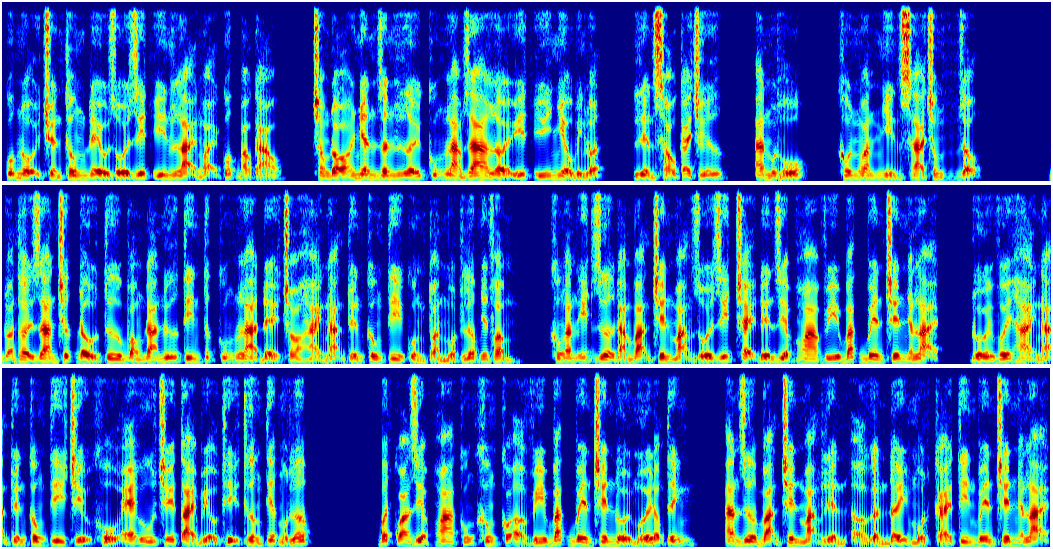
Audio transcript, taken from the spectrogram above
Quốc nội truyền thông đều rối rít in lại ngoại quốc báo cáo, trong đó nhân dân lưới cũng làm ra lời ít ý nhiều bình luận liền sáu cái chữ, ăn một hố, khôn ngoan nhìn xa trông rộng. Đoạn thời gian trước đầu tư bóng đá nữ tin tức cũng là để cho hải ngạn tuyến công ty cùng toàn một lớp nhân phẩm, không ăn ít dưa đám bạn trên mạng rối rít chạy đến diệp hoa vi bắc bên trên nhắn lại, đối với hải ngạn tuyến công ty chịu khổ eu chế tài biểu thị thương tiếc một lớp. Bất quá diệp hoa cũng không có ở vi bắc bên trên đổi mới động tĩnh, ăn dưa bạn trên mạng liền ở gần đây một cái tin bên trên nhắn lại,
